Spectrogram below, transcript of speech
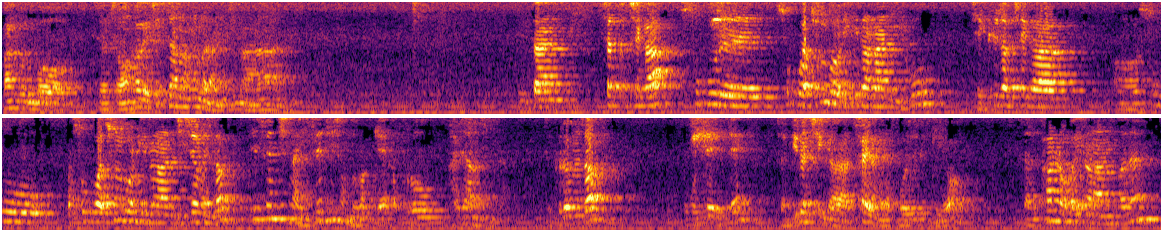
방금 뭐 제가 정확하게 측정한 건 아니지만 일단 샷 자체가 수구를 수구와 충돌이 일어난 이후 제큐 자체가 어, 수구 수구와 충돌이 일어난 지점에서 1cm나 2cm 정도밖에 앞으로 가지 않았습니다. 그러면서 이거 때릴 때 자, 밀어치기가 차이를 한번 보여드릴게요. 일단 팔로가 일어나는 거는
